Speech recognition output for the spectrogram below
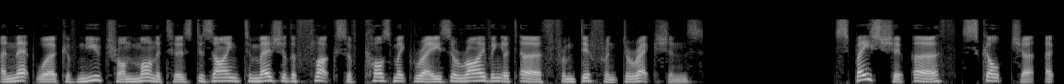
a network of neutron monitors designed to measure the flux of cosmic rays arriving at Earth from different directions. Spaceship Earth sculpture, at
